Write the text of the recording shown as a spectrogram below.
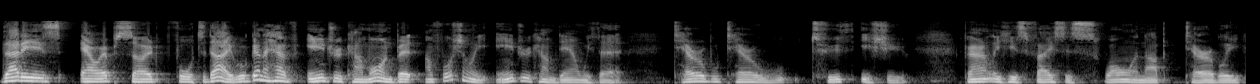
that is our episode for today. We're going to have Andrew come on, but unfortunately, Andrew come down with a terrible, terrible tooth issue. Apparently, his face is swollen up terribly.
